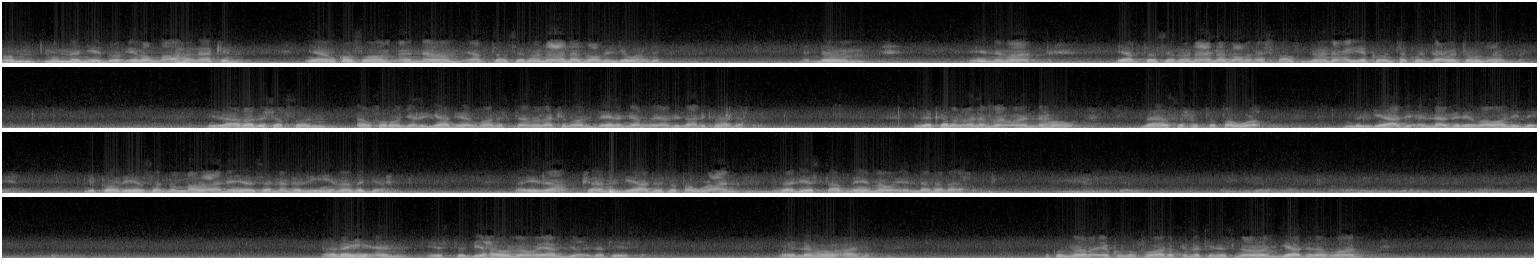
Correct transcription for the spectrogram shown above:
هم ممن يدعو إلى الله لكن ينقصهم أنهم يقتصرون على بعض الجوانب أنهم إنما يقتصرون على بعض الأشخاص دون أن يكون تكون دعوتهم عامة. إذا أراد شخص الخروج للجهاد في أفغانستان ولكن والديه لم يرضيا بذلك فهذا يخرج ذكر العلماء أنه لا يصح التطوع بالجهاد إلا برضا والديه. لقوله صلى الله عليه وسلم ففيهما فجاهد. فإذا كان الجهاد تطوعا فليستر بهما وإلا فلا يخرج. عليه أن يستبيحهما ويرجع إذا تيسر وإلا فهو آثم. يقول ما رأيكم في الخوارق التي نسمعها من جهاد الأفغان؟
